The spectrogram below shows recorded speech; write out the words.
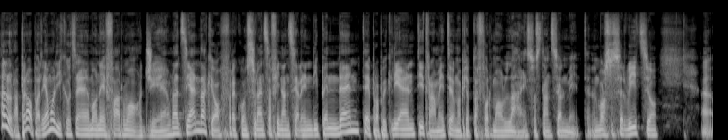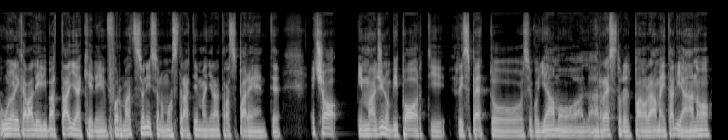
Allora, però parliamo di cos'è Money Farm oggi. È un'azienda che offre consulenza finanziaria indipendente ai propri clienti tramite una piattaforma online sostanzialmente. Nel vostro servizio eh, uno dei cavalli di battaglia è che le informazioni sono mostrate in maniera trasparente e ciò immagino vi porti rispetto, se vogliamo, al, al resto del panorama italiano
